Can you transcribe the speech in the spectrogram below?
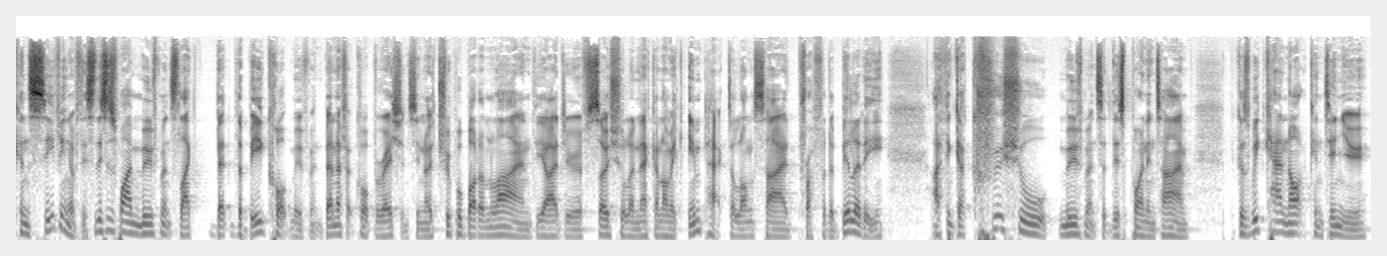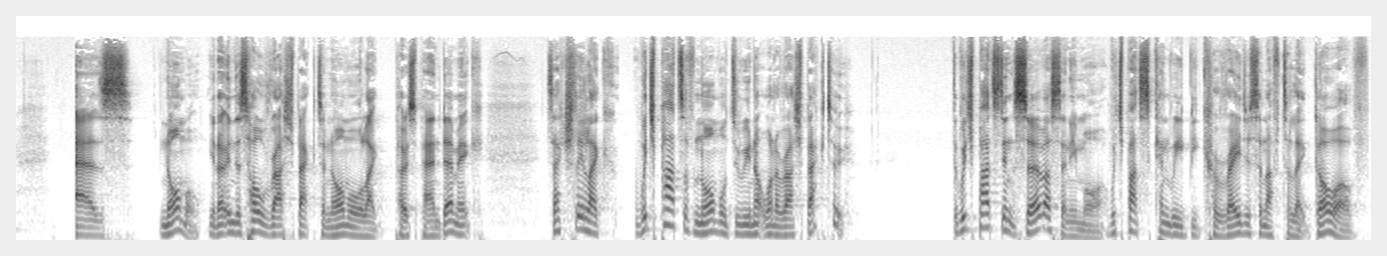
conceiving of this. This is why movements like the B Corp movement, benefit corporations, you know, triple bottom line, the idea of social and economic impact alongside profitability, I think are crucial movements at this point in time because we cannot continue as normal. You know, in this whole rush back to normal, like post pandemic, it's actually like, which parts of normal do we not want to rush back to? Which parts didn't serve us anymore? Which parts can we be courageous enough to let go of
